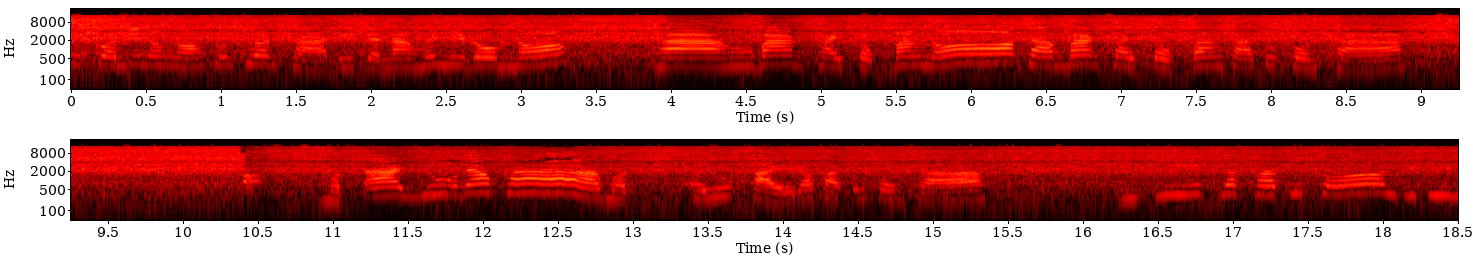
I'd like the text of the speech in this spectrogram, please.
ทุกคนที่น้องๆเพื่อนๆค่ะดีแต่นางไม่มีลมเนาะ ทางบ้านใครตกบ้างเนาะทางบ้านใครตกบ้างคะทุกคนคะหมดอายุแล้วค่ะ หมดอายุไขแล้วค่ะ ทุกคนค่ะอีกนิดนะคะ ทุกคนพี่ๆ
